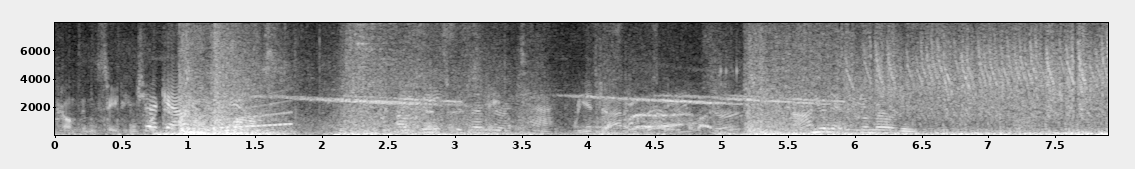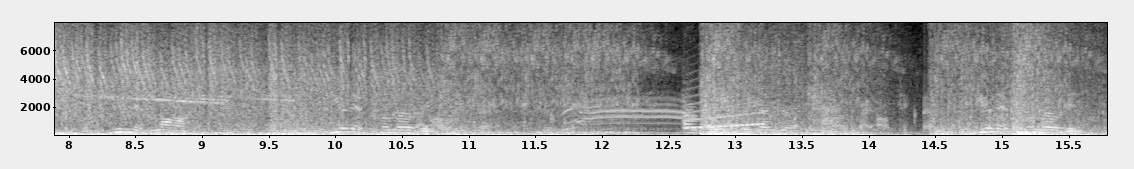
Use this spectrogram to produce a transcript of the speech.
Compensating Check out Unit lost. Our base is under attack. Readjusting stabilizers. Unit promoted. Unit lost. Unit promoted. Our base is under attack. Unit promoted.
